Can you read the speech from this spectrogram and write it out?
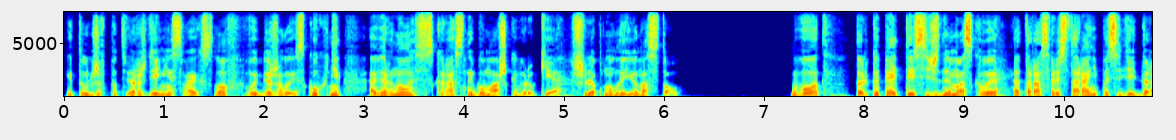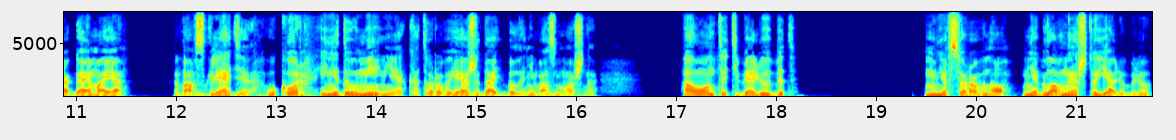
И тут же в подтверждение своих слов выбежала из кухни, а вернулась с красной бумажкой в руке, шлепнула ее на стол. «Вот, только пять тысяч для Москвы. Это раз в ресторане посидеть, дорогая моя». Во взгляде укор и недоумение, которого и ожидать было невозможно. «А он-то тебя любит?» «Мне все равно. Мне главное, что я люблю»,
